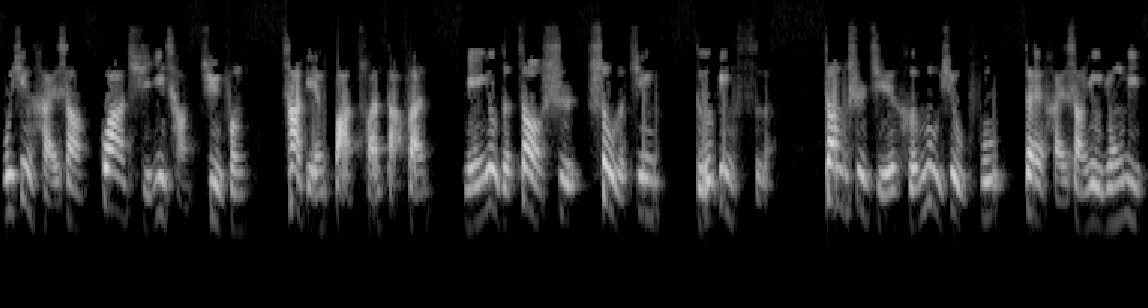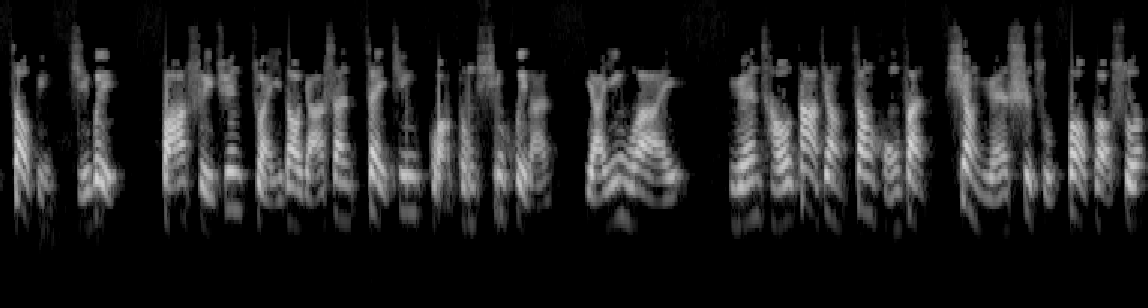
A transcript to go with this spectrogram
不幸海上刮起一场飓风，差点把船打翻。年幼的赵氏受了惊，得病死了。张世杰和陆秀夫在海上又拥立赵炳即位，把水军转移到崖山，在今广东新会南。亚因外，元朝大将张弘范向元世祖报告说，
